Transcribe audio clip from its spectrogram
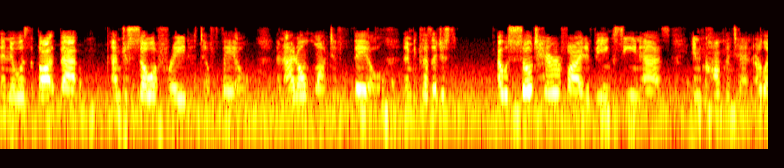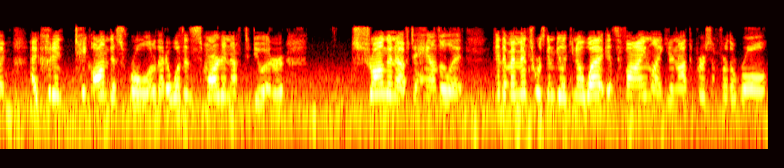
and it was the thought that I'm just so afraid to fail, and I don't want to fail. And because I just, I was so terrified of being seen as incompetent, or like I couldn't take on this role, or that I wasn't smart enough to do it, or strong enough to handle it. And that my mentor was going to be like, you know what, it's fine, like, you're not the person for the role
